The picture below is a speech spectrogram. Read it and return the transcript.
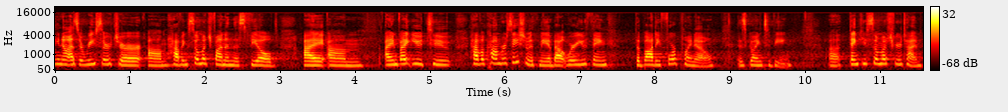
you know, as a researcher, um, having so much fun in this field, I, um, I invite you to have a conversation with me about where you think the body 4.0 is going to be. Uh, thank you so much for your time.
